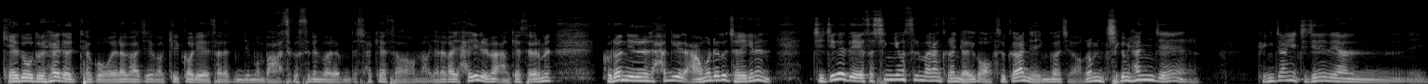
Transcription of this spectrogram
계도도 해야 될 테고 여러 가지 막 길거리에서라든지 뭐 마스크 쓰는 거라든지 시작해서 막 여러 가지 할 일을 많겠어요. 그러면 그런 일을 하기 위해 아무래도 저에게는 지진에 대해서 신경 쓸 만한 그런 여유가 없을 거란 얘기인 거죠. 그럼 지금 현재 굉장히 지진에 대한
